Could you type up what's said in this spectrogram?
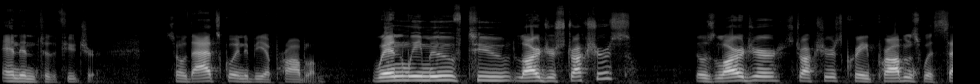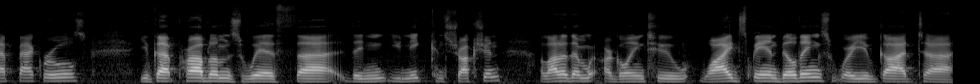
and into the future. So that's going to be a problem. When we move to larger structures, those larger structures create problems with setback rules. You've got problems with uh, the unique construction. A lot of them are going to wide span buildings where you've got uh,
